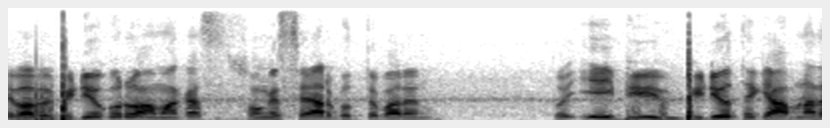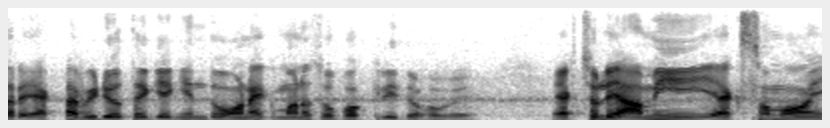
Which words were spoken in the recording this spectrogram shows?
এভাবে ভিডিও করেও আমার কাছ সঙ্গে শেয়ার করতে পারেন। তো এই ভিডিও থেকে, আপনাদের একটা ভিডিও থেকে কিন্তু অনেক মানুষ উপকৃত হবে। অ্যাকচুয়ালি আমি এক সময়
